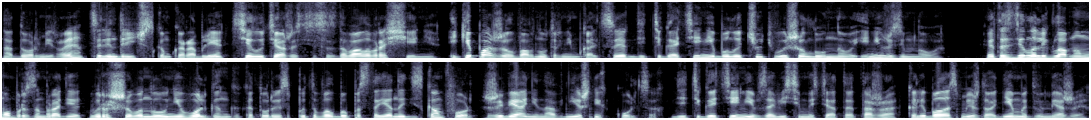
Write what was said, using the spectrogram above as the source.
На Дормире, цилиндрическом корабле, силу тяжести создавало вращение. Экипаж жил во внутреннем кольце, где тяготение было чуть выше лунного и ниже земного. Это сделали главным образом ради выросшего на Луне Вольганга, который испытывал бы постоянный дискомфорт, живя не на внешних кольцах, где тяготение в зависимости от этажа колебалось между одним и двумя же.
